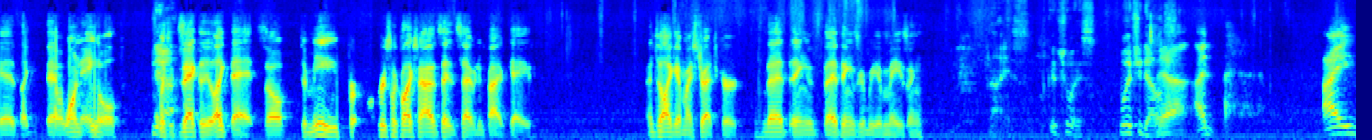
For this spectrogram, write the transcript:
it's like that one angle looks Yeah. exactly like that. So to me, for personal collection, I would say the 75k. Until I get my Stretch Kirk, that thing is that thing's gonna be amazing. Nice. Good choice. What you Dallas? Yeah, I, I,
